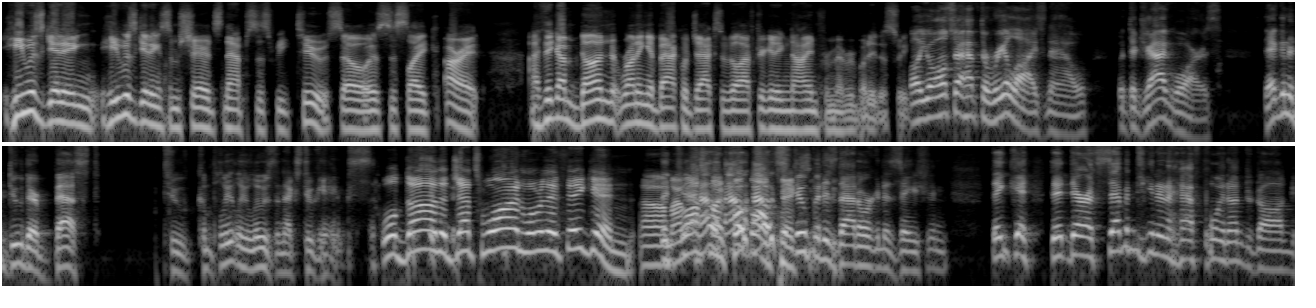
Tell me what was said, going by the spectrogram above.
he was getting he was getting some shared snaps this week too. So it's just like all right. I think I'm done running it back with Jacksonville after getting nine from everybody this week. Well, you also have to realize now with the Jaguars, they're going to do their best to completely lose the next two games. Well, duh, the Jets won. What were they thinking? Um, The- I lost how, my how- football how picks. stupid is that organization? They get they- they're a 17 and a half point underdog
